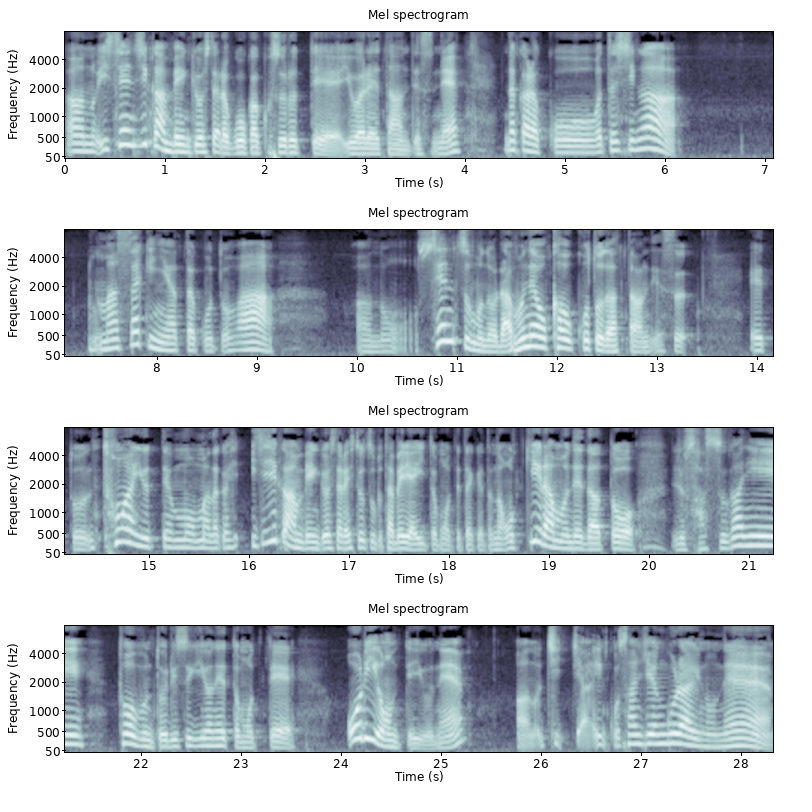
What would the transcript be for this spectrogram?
あの、1000時間勉強したら合格するって言われたんですね。だからこう、私が、真っ先にやったことは、あの、1000粒のラムネを買うことだったんです。えっと、とは言っても、まあ、なんか1時間勉強したら1粒食べりゃいいと思ってたけどな、大きいラムネだと、さすがに糖分取りすぎよねと思って、オリオンっていうね、あの、ちっちゃい、こう30円ぐらいのね、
